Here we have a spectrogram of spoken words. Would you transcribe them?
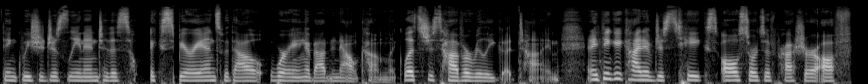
think we should just lean into this experience without worrying about an outcome. Like, let's just have a really good time. And I think it kind of just takes all sorts of pressure off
